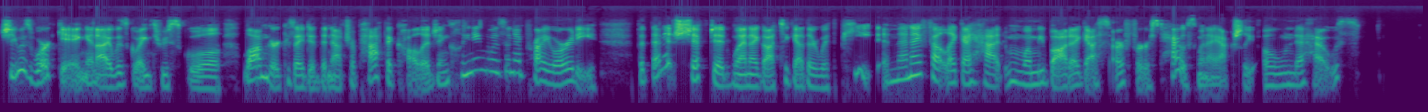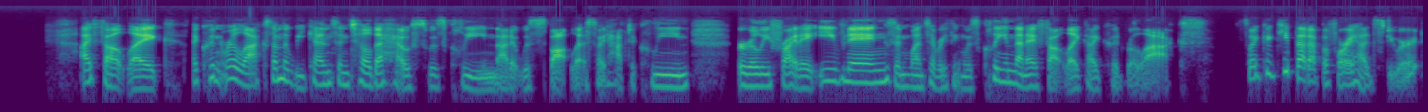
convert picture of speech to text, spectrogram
she was working and I was going through school longer because I did the naturopathic college and cleaning wasn't a priority. But then it shifted when I got together with Pete. And then I felt like I had, when we bought, I guess, our first house, when I actually owned a house. I felt like I couldn't relax on the weekends until the house was clean, that it was spotless. So I'd have to clean early Friday evenings. And once everything was clean, then I felt like I could relax. So I could keep that up before I had Stuart.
